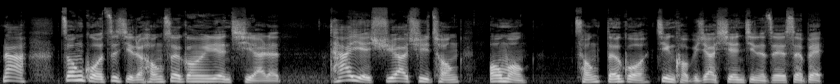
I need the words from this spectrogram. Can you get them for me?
那中国自己的红色供应链起来了，他也需要去从欧盟。从德国进口比较先进的这些设备，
